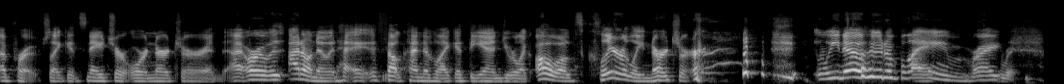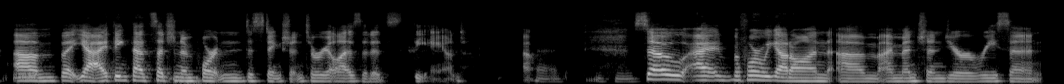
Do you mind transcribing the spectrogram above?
approach like it's nature or nurture and or it was i don't know it it felt kind of like at the end you were like oh well, it's clearly nurture we know who to blame right? right um but yeah i think that's such an important distinction to realize that it's the and Oh. Mm-hmm. So I before we got on, um, I mentioned your recent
